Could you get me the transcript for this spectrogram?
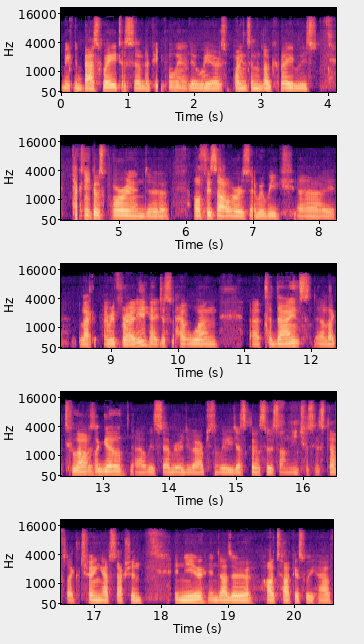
making the best way to serve the people, and uh, we are supporting them locally with technical support and uh, office hours every week, uh, like every Friday. I just have one uh, tonight, uh, like two hours ago, uh, with several developers. We just go through some interesting stuff like chain abstraction in Near and other hot topics we have.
